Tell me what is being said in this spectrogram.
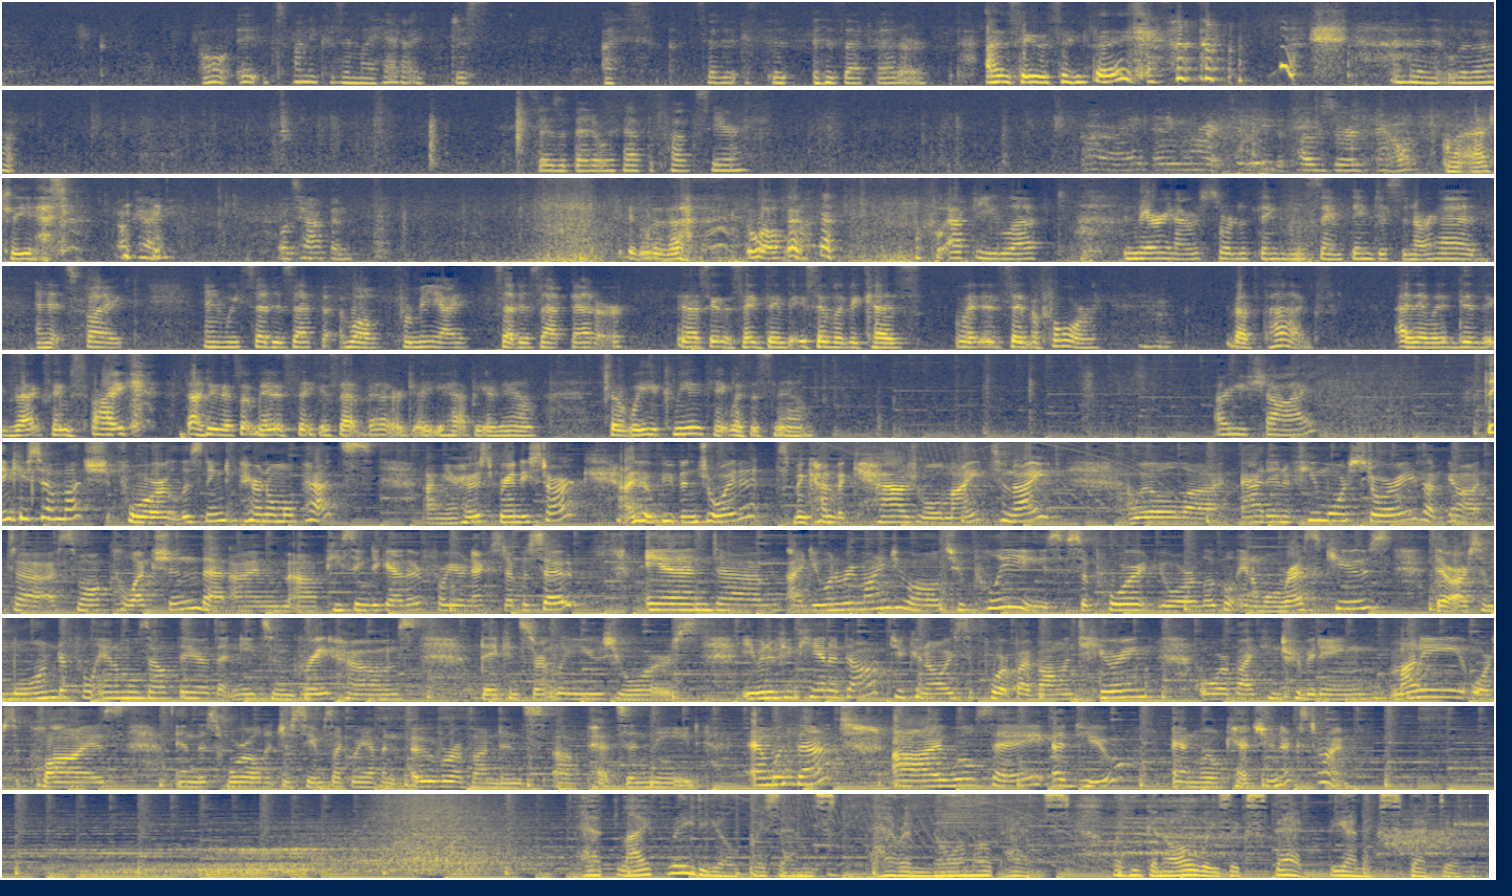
Oh, it's funny because in my head I just I s- said, "Is, is that better?" I was thinking the same thing. and then it lit up. So is it better without the pugs here? Alright, any more activity? The pugs are out. Well, actually, yes. Okay. What's happened? It lit up. Well, after you left, Mary and I were sort of thinking the same thing just in our head, and it spiked. And we said, "Is that be-? well?" For me, I said, "Is that better?" And I was thinking the same thing, simply because when it said before Mhm. about the pugs, and then when it did the exact same spike, I think that's what made us think, is that better? Are you happier now? So will you communicate with us now? Are you shy? Thank you so much for listening to Paranormal Pets. I'm your host, Brandy Stark. I hope you've enjoyed it. It's been kind of a casual night tonight. We'll uh, add in a few more stories. I've got uh, a small collection that I'm uh, piecing together for your next episode. And um, I do want to remind you all to please support your local animal rescues. There are some wonderful animals out there that need some great homes. They can certainly use yours. Even if you can't adopt, you can always support by volunteering or by contributing money or supplies. In this world, it just seems like we have an overabundance of pets in need. And with that, I will say adieu and we'll catch you next time. Pet Life Radio presents Paranormal Pets, where you can always expect the unexpected.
